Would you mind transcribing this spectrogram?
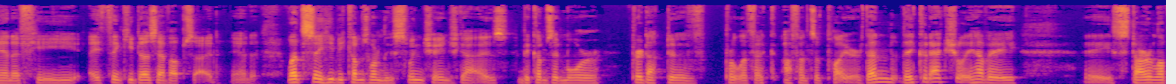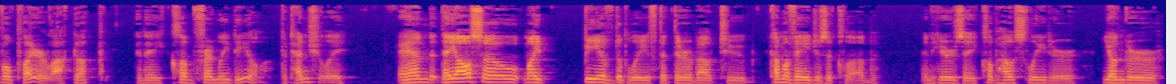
And if he, I think he does have upside. And let's say he becomes one of these swing change guys, becomes a more productive, prolific offensive player, then they could actually have a, a star level player locked up in a club friendly deal, potentially. And they also might be of the belief that they're about to come of age as a club and here's a clubhouse leader, younger,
